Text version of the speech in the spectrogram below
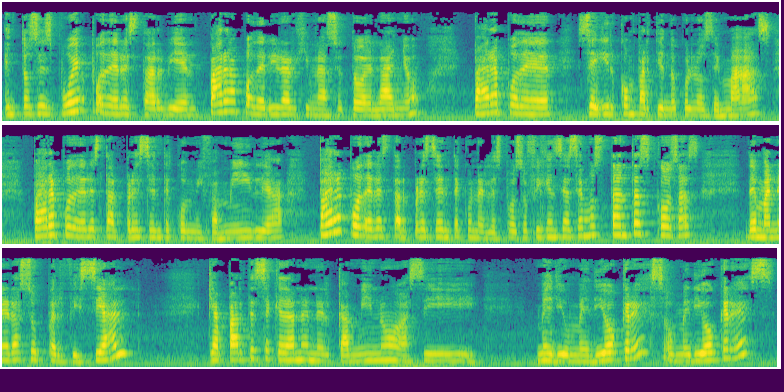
entonces voy a poder estar bien para poder ir al gimnasio todo el año, para poder seguir compartiendo con los demás, para poder estar presente con mi familia, para poder estar presente con el esposo. Fíjense, hacemos tantas cosas de manera superficial que aparte se quedan en el camino así medio mediocres o mediocres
